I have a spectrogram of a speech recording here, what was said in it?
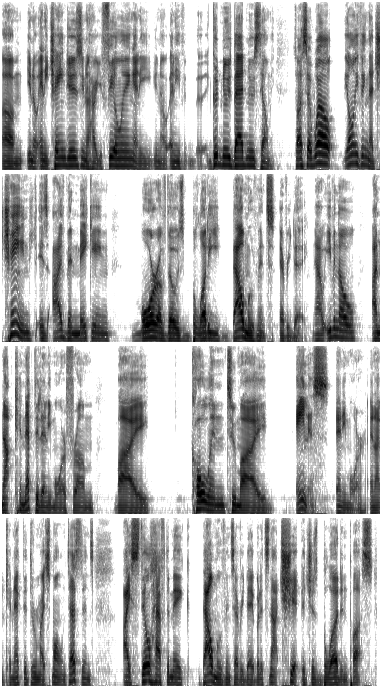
Um, you know, any changes, you know, how you're feeling, any, you know, any uh, good news, bad news, tell me. So I said, well, the only thing that's changed is I've been making more of those bloody bowel movements every day. Now, even though I'm not connected anymore from my colon to my anus anymore, and I'm connected through my small intestines, I still have to make bowel movements every day, but it's not shit. It's just blood and pus.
